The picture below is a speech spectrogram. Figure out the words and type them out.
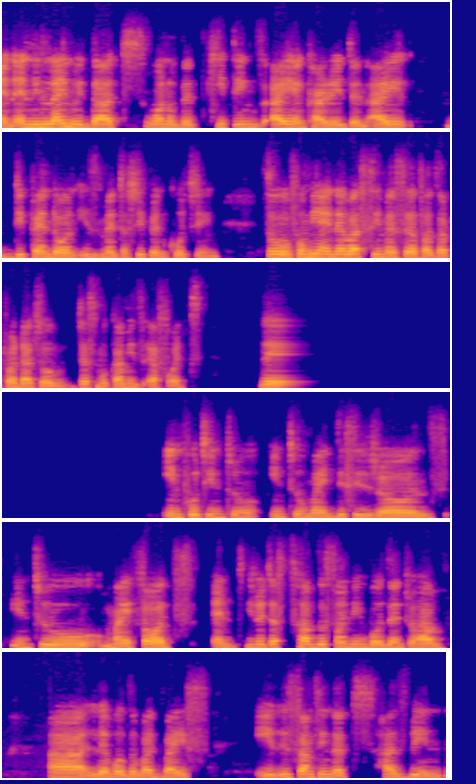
and and in line with that one of the key things i encourage and i depend on is mentorship and coaching. So for me i never see myself as a product of just mukami's effort. The input into into my decisions into my thoughts and you know just to have those sounding boards and to have uh, levels of advice is, is something that has been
